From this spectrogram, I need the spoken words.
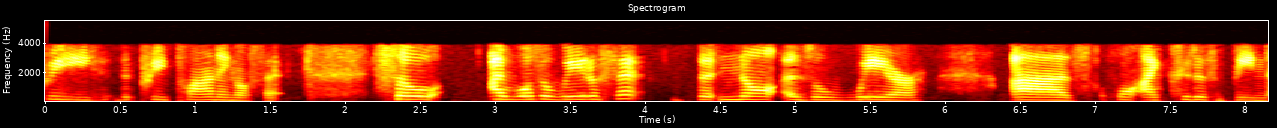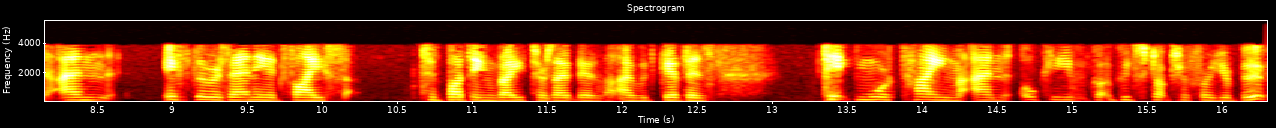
pre the pre planning of it. So I was aware of it, but not as aware as what I could have been. And if there was any advice to budding writers out there that I would give is take more time and okay you've got a good structure for your book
